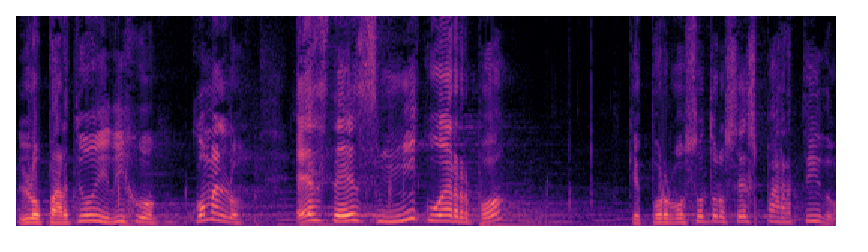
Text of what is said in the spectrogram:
lo partió y dijo, cómanlo, este es mi cuerpo que por vosotros es partido.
